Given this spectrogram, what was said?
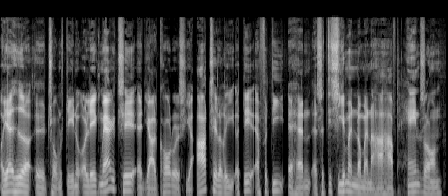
Og jeg hedder øh, Torben Steno, og læg mærke til, at Jarl Cordova siger artilleri, og det er fordi, at han, altså det siger man, når man har haft hands-on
